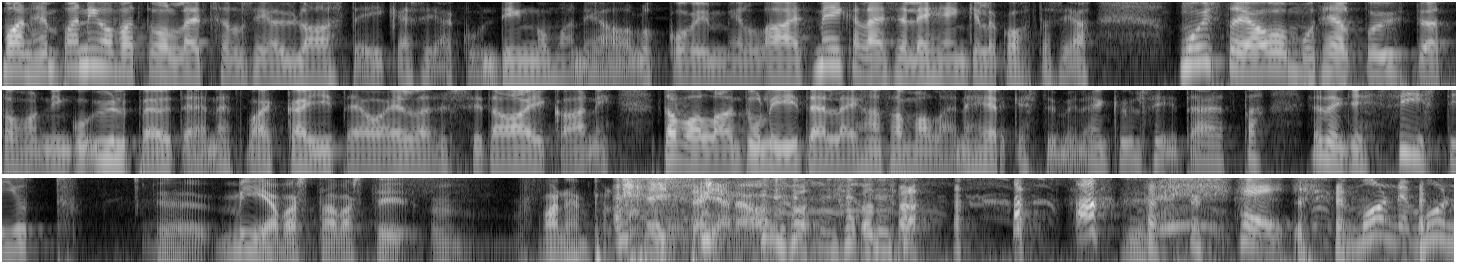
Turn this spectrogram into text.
vanhempani ovat olleet sellaisia yläasteikäisiä, kun Dingomania on ollut kovimmillaan. Et meikäläiselle ei henkilökohtaisia muistoja on, mutta helppo yhtyä tuohon niinku ylpeyteen, että vaikka itse on elänyt sitä aikaa, niin tavallaan tuli itselle ihan samanlainen herkistyminen kyllä siitä, että jotenkin siisti juttu. Ö, Mia vastaavasti vanhempana heittäjänä on, tuota, Hei, mun, mun,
